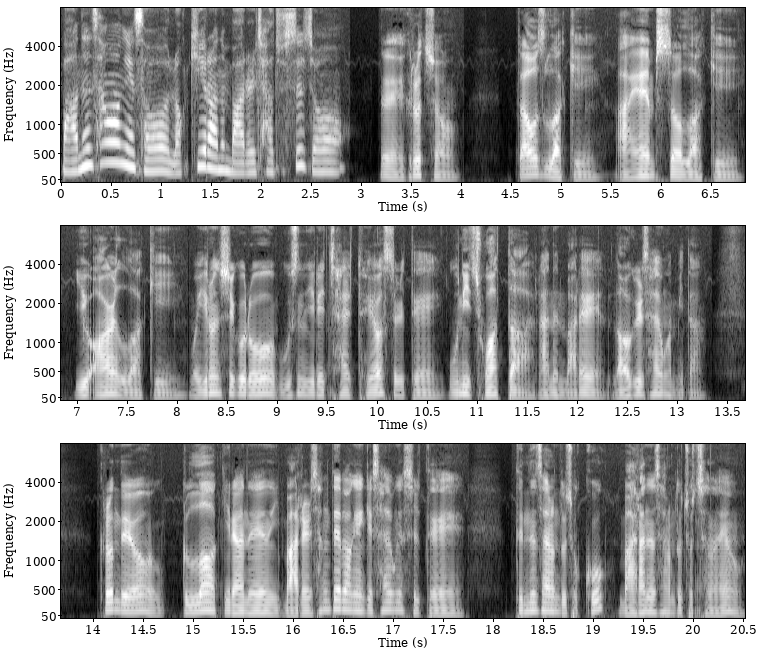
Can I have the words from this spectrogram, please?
많은 상황에서 럭키라는 말을 자주 쓰죠. 네, 그렇죠. That was lucky. I am so lucky. You are lucky. 뭐 이런 식으로 무슨 일이 잘 되었을 때 운이 좋았다라는 말에 luck을 사용합니다. 그런데요, good luck이라는 이 말을 상대방에게 사용했을 때 듣는 사람도 좋고 말하는 사람도 좋잖아요.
